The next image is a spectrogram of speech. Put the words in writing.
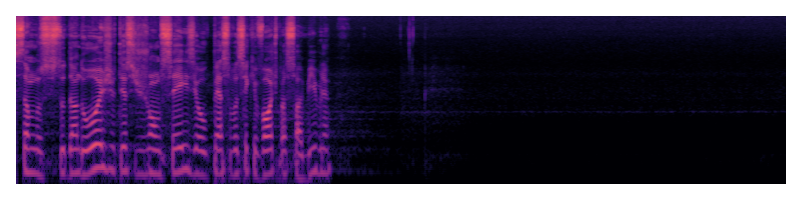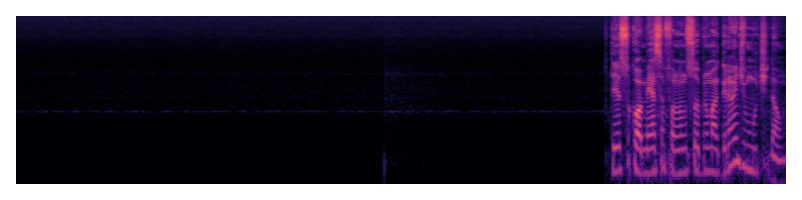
estamos estudando hoje, o texto de João 6, eu peço a você que volte para a sua Bíblia. texto começa falando sobre uma grande multidão.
